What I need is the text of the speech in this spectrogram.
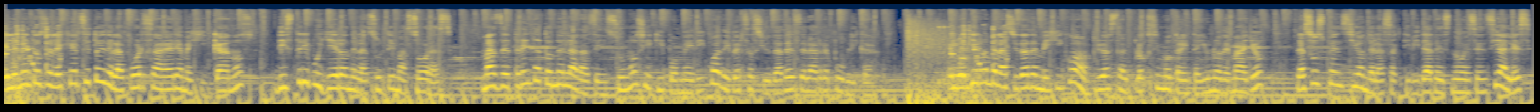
Elementos del Ejército y de la Fuerza Aérea Mexicanos distribuyeron en las últimas horas más de 30 toneladas de insumos y equipo médico a diversas ciudades de la República. El gobierno de la Ciudad de México amplió hasta el próximo 31 de mayo la suspensión de las actividades no esenciales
